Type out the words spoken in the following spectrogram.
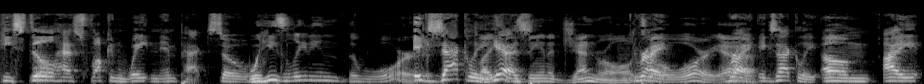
he still has fucking weight and impact. So Well, he's leading the war. Exactly, Like, yes. Being a general Right. war. Yeah. Right, exactly. Um, I,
